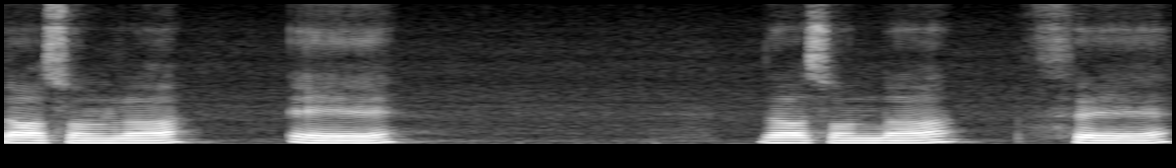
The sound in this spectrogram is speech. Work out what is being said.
Daha sonra E. Daha sonra F.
